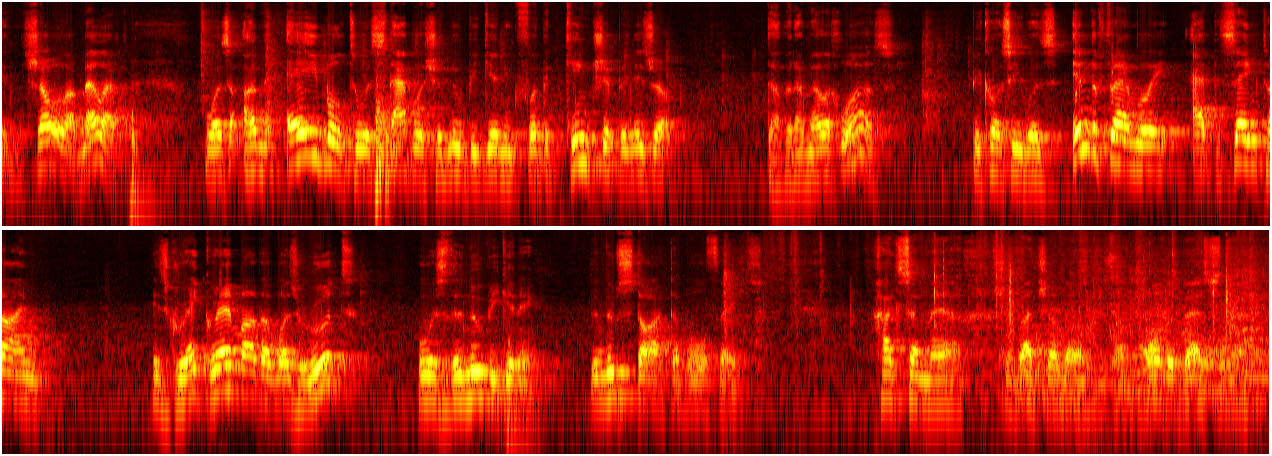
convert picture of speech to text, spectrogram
in Shaul HaMelech was unable to establish a new beginning for the kingship in Israel. David HaMelech was. Because he was in the family at the same time his great grandmother was Ruth, who was the new beginning the new start of all things. Chag Sameach, Shabbat Shalom, all the best.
